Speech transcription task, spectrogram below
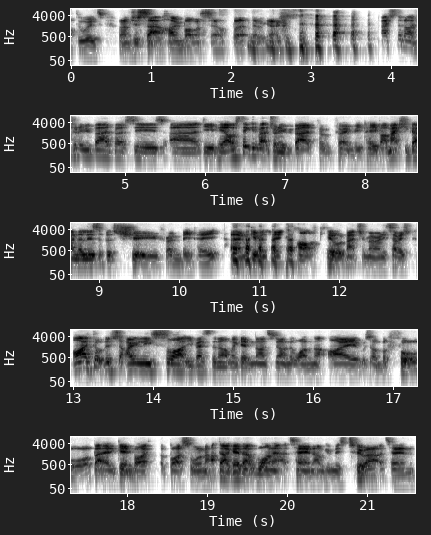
afterwards when I'm just sat at home by myself. But there we go. Match of the night Johnny B. Bad versus uh, DDP. I was thinking about Johnny B. Bad for, for MVP, but I'm actually going Elizabeth Shue for MVP, um, given the half killed match of Randy Savage. I thought this was only slightly better than Armageddon 99, the one that I was on before, but again by by a small amount. I think I gave that one out of ten. I'm giving this two out of ten,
